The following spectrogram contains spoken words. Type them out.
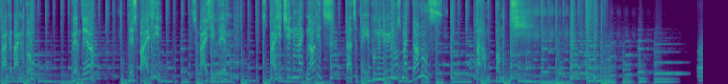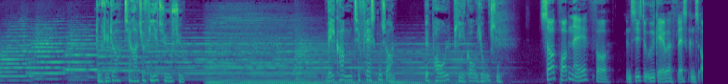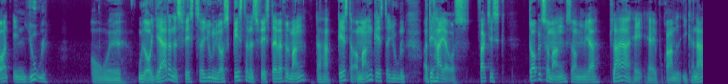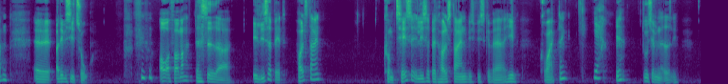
Banke, banke på. Hvem der? Det, det er spicy. Spicy hvem? Spicy Chicken McNuggets, der er tilbage på menuen hos McDonald's. Badum, bom, tji. Du lytter til Radio 24 /7. Velkommen til Flaskens Ånd med Poul Pilgaard Jonsen. Så er proppen af for den sidste udgave af Flaskens Ånd en jul. Og øh, ud over hjerternes fest, så er julen jo også gæsternes fest. Der er i hvert fald mange, der har gæster, og mange gæster i julen. Og det har jeg også. Faktisk dobbelt så mange, som jeg plejer at have her i programmet i kanappen. Øh, og det vil sige to. Over for mig, der sidder Elisabeth Holstein. Komtesse Elisabeth Holstein, hvis vi skal være helt korrekt, ikke? Ja, Ja, du er simpelthen adelig.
